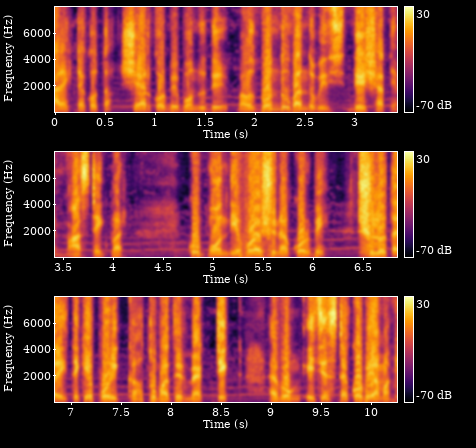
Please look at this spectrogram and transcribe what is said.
আরেকটা কথা শেয়ার করবে বন্ধুদের বন্ধু বান্ধবীদের সাথে মাস্ট একবার। খুব মন দিয়ে পড়াশোনা করবে। ষোলো তারিখ থেকে পরীক্ষা, তোমাদের ম্যাট্রিক এবং এইচএসটা কবে আমাকে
